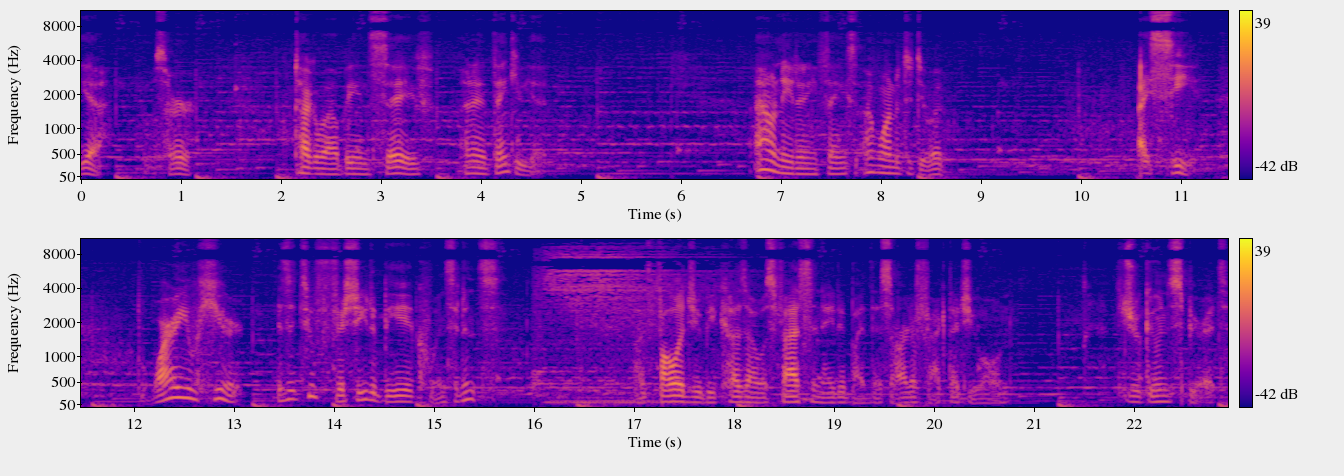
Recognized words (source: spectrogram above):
Yeah, it was her. Talk about being saved. I didn't thank you yet. I don't need any thanks. I wanted to do it. I see. But why are you here? Is it too fishy to be a coincidence? I followed you because I was fascinated by this artifact that you own. The Dragoon Spirit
